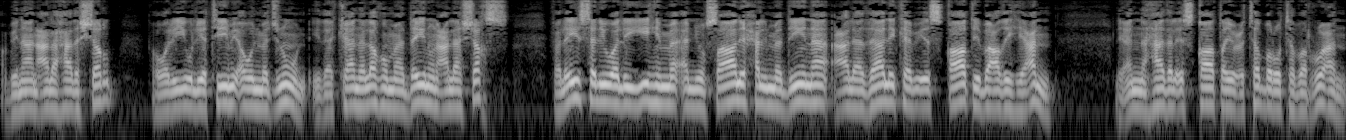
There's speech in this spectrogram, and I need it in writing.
وبناء على هذا الشرط فولي اليتيم أو المجنون إذا كان لهما دين على شخص فليس لوليهما أن يصالح المدين على ذلك بإسقاط بعضه عنه لأن هذا الإسقاط يعتبر تبرعا.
